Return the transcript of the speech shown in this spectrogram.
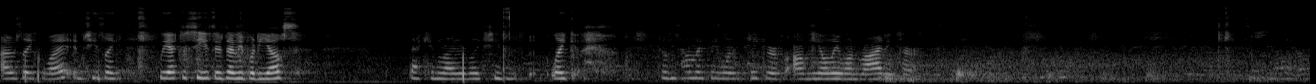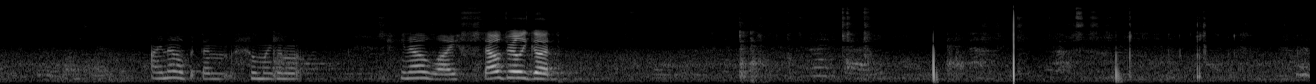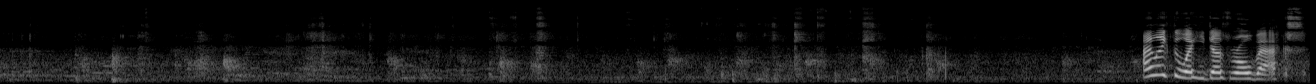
I was like, what? And she's like, we have to see if there's anybody else that can ride her. Like she's like, doesn't sound like they want to take her if I'm the only one riding her. I know, but then who am I gonna? You know, life. That was really good. I like the way he does rollbacks.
